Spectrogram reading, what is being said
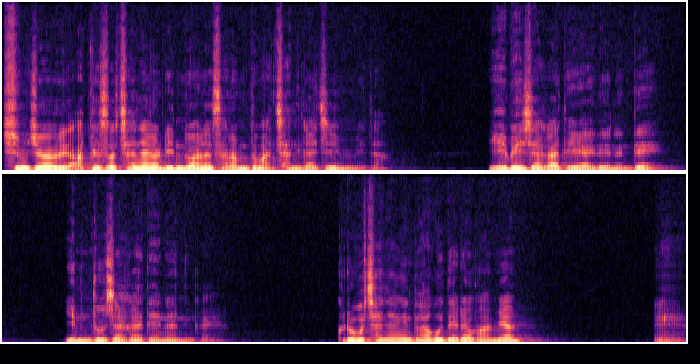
심지어 앞에서 찬양을 인도하는 사람도 마찬가지입니다. 예배자가 돼야 되는데 인도자가 되는 거예요. 그리고 찬양인도 하고 내려가면 예,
